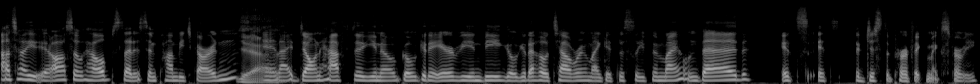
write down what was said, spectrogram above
I'll tell you, it also helps that it's in Palm Beach Gardens. Yeah. And I don't have to, you know, go get an Airbnb, go get a hotel room. I get to sleep in my own bed. It's it's just the perfect mix for me.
